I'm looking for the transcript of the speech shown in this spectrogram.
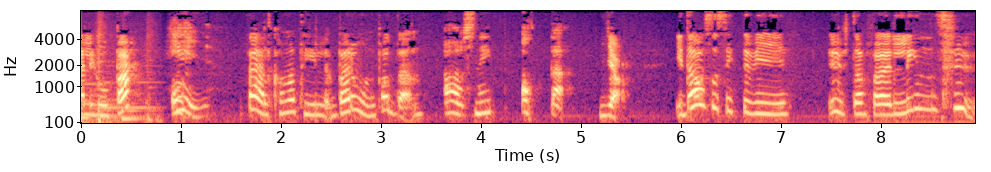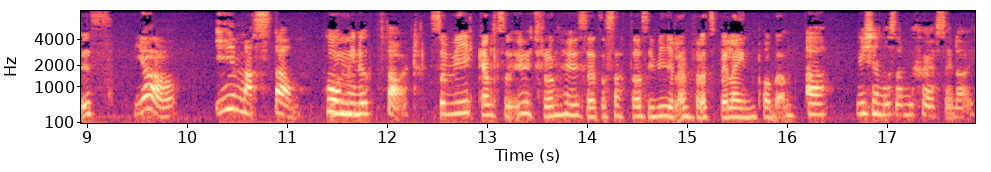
allihopa! Hej! Välkomna till Baronpodden. Avsnitt 8. Ja, idag så sitter vi utanför Linns hus. Ja, i Mastan. På Mm. min uppfart. Så vi gick alltså ut från huset och satte oss i bilen för att spela in podden. Ja, vi kände oss ambitiösa idag.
